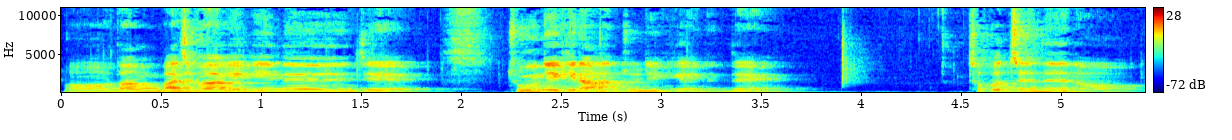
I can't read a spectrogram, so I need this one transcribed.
어, 다음 마지막 얘기는 이제 좋은 얘기랑 안 좋은 얘기가 있는데 첫 번째는 어,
